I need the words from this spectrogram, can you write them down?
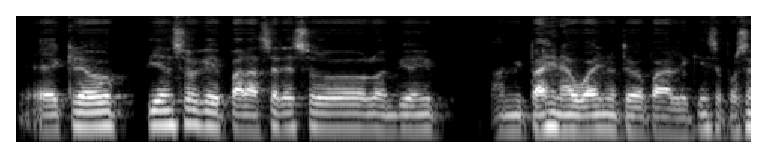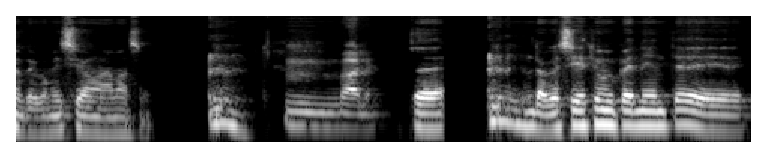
Eh, creo, pienso que para hacer eso lo envío a mi, página web y no tengo que pagarle 15% de comisión a Amazon. Mm, vale. lo que sí estoy muy pendiente de,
